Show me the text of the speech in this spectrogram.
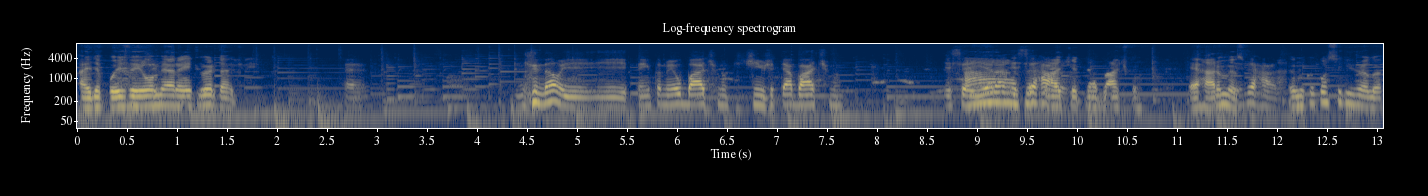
Aí depois veio o Homem-Aranha de verdade. É. Não, e, e, tem também o Batman, que tinha o GTA Batman. Esse aí ah, era. Esse é raro. GTA Batman. É raro mesmo. É raro. Eu nunca consegui jogar.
